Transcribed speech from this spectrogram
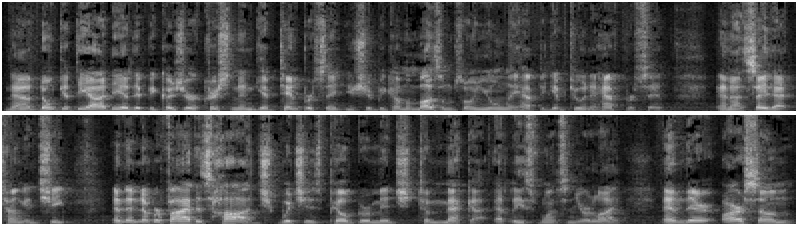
Now, don't get the idea that because you're a Christian and give 10%, you should become a Muslim, so you only have to give 2.5% and I say that tongue in cheek. And then number five is Hajj, which is pilgrimage to Mecca at least once in your life. And there are some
